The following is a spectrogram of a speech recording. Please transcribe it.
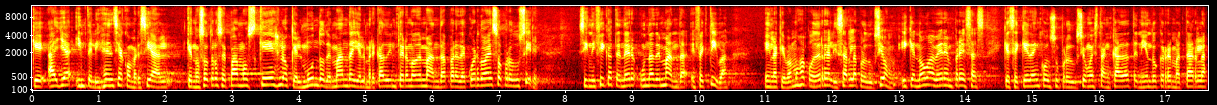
que haya inteligencia comercial, que nosotros sepamos qué es lo que el mundo demanda y el mercado interno demanda para de acuerdo a eso producir. Significa tener una demanda efectiva en la que vamos a poder realizar la producción y que no va a haber empresas que se queden con su producción estancada teniendo que rematarla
